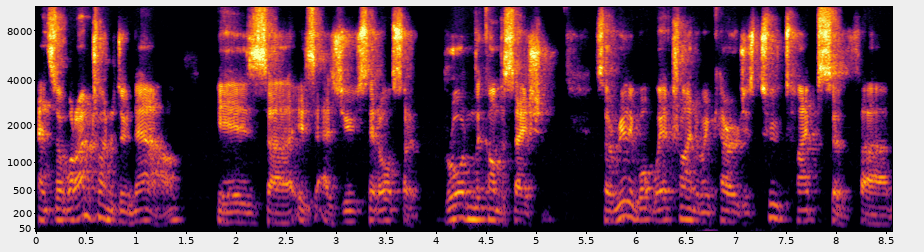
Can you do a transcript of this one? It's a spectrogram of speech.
And so, what I'm trying to do now is, uh, is as you said, also broaden the conversation. So, really, what we're trying to encourage is two types of uh,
